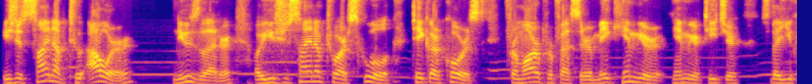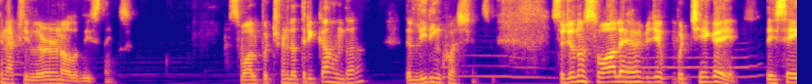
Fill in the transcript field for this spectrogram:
You should sign up to our newsletter or you should sign up to our school take our course from our professor make him your him your teacher so that you can actually learn all of these things ਸਵਾਲ ਪੁੱਛਣ ਦਾ ਤਰੀਕਾ ਹੁੰਦਾ ਨਾ the leading questions so ਜਦੋਂ ਸਵਾਲ ਇਹ ਜੇ ਪੁੱਛੇ ਗਏ they say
